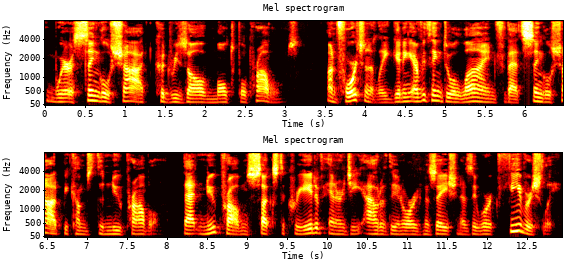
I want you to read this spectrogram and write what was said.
where a single shot could resolve multiple problems. Unfortunately, getting everything to align for that single shot becomes the new problem. That new problem sucks the creative energy out of the organization as they work feverishly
